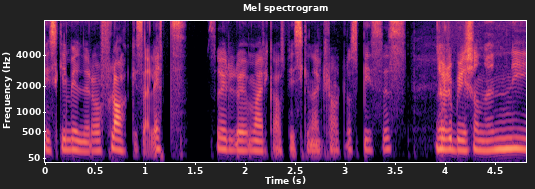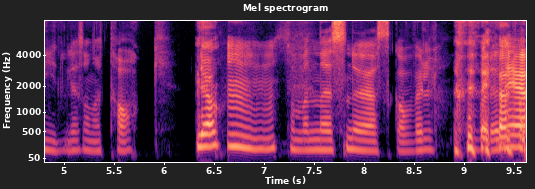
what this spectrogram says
fisken begynner å flake seg litt. Så vil du merke at fisken er klar til å spises. Når det blir sånne nydelige sånne tak. Ja. Mm. Som en eh, snøskavl. Bare Ja.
